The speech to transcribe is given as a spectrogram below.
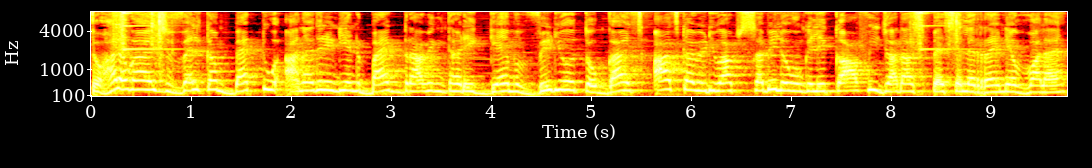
तो hello guys welcome back to another Indian bike driving thirty game video तो गाइस आज का वीडियो आप सभी लोगों के लिए काफ़ी ज़्यादा स्पेशल रहने वाला है।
